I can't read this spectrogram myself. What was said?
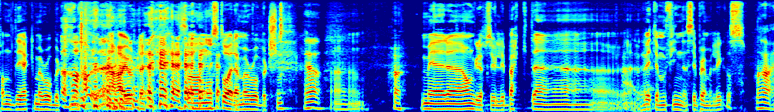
van Dijk med Robertsen. Jeg har gjort det. Så nå står jeg med Robertsen. Ja. Eh, mer uh, angrepsvillig back, det jeg vet ikke om det finnes i Premier League. Altså. Nei.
